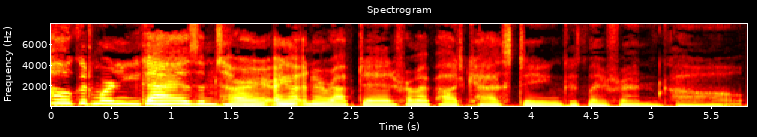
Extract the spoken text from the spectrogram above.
Oh, good morning, you guys. I'm sorry. I got interrupted from my podcasting because my friend called.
